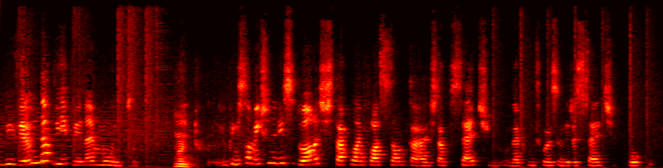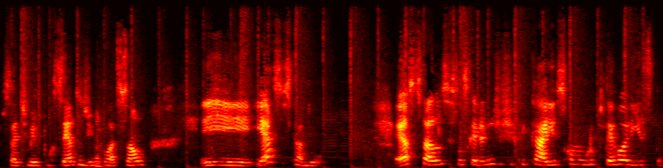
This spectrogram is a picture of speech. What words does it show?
viveu ainda vive, né, muito. Muito. Principalmente no início do ano, a gente está com a inflação, tá, a gente está com 7, né, quando a gente começou a vir a 7, pouco, 7,5% de inflação, e, e é assustador. É assustador as pessoas quererem justificar isso como um grupo terrorista.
